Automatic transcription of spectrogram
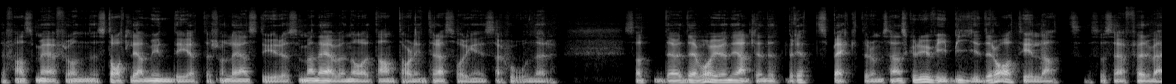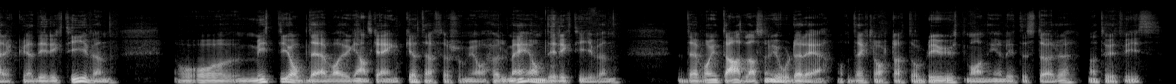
det fanns med från statliga myndigheter som Länsstyrelsen men även ett antal intresseorganisationer. Så det, det, var ju egentligen ett brett spektrum. Sen skulle ju vi bidra till att, så att säga, förverkliga direktiven. Och, och mitt jobb där var ju ganska enkelt eftersom jag höll med om direktiven. Det var ju inte alla som gjorde det och det är klart att då blir utmaningen lite större naturligtvis.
